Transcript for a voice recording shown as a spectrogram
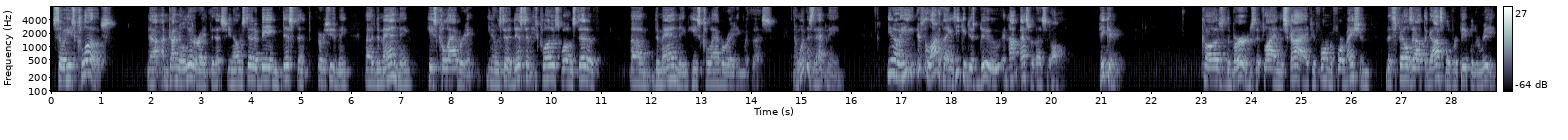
So he's close. Now, I'm trying to alliterate this. You know, instead of being distant, or excuse me, uh, demanding, he's collaborating. You know, instead of distant, he's close. Well, instead of um, demanding, he's collaborating with us. And what does that mean? You know, he, there's a lot of things he could just do and not mess with us at all. He could cause the birds that fly in the sky to form a formation that spells out the gospel for people to read.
